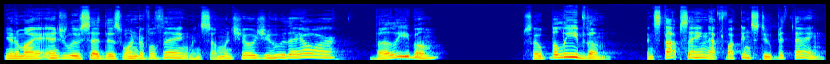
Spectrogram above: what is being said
You know, Maya Angelou said this wonderful thing when someone shows you who they are, believe them. So believe them and stop saying that fucking stupid thing.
